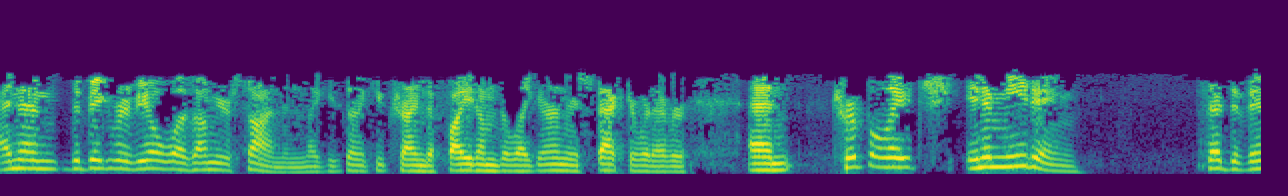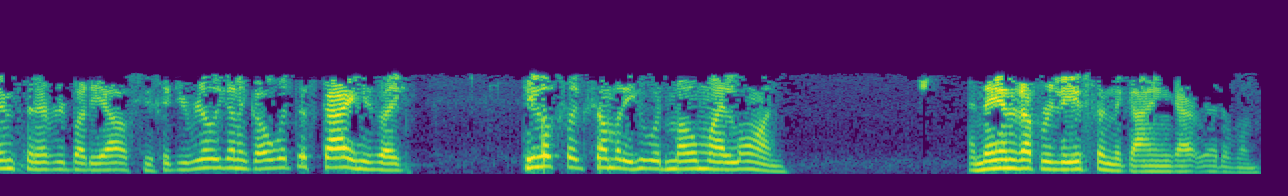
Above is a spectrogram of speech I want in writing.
And then the big reveal was I'm your son and like he's going to keep trying to fight him to like earn respect or whatever. And Triple H in a meeting said to Vince and everybody else, he said, "You really going to go with this guy?" He's like, "He looks like somebody who would mow my lawn." And they ended up releasing the guy and got rid of him.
